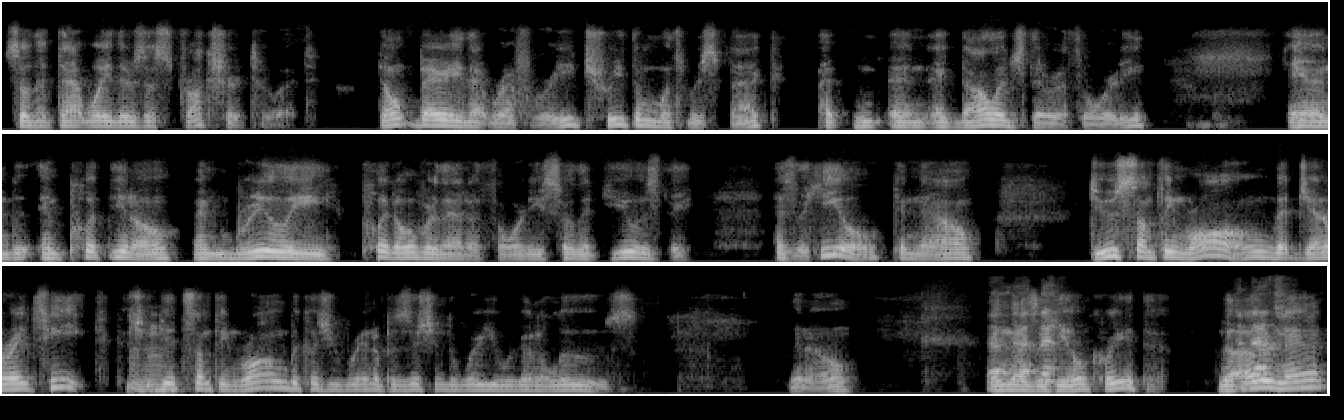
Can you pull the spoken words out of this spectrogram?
So that that way there's a structure to it. Don't bury that referee, treat them with respect and acknowledge their authority and and put you know and really put over that authority so that you as the as the heel can now do something wrong that generates heat because mm-hmm. you did something wrong because you were in a position to where you were going to lose you know and as a heel create that the other than that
